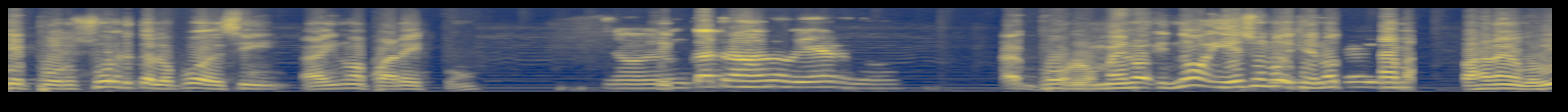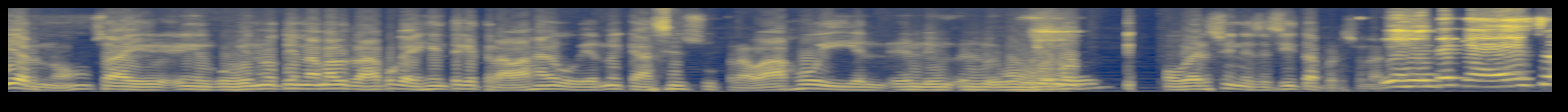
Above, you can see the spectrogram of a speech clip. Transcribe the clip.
que por suerte lo puedo decir, ahí no aparezco. No, nunca he trabajado en el gobierno. Eh, por lo menos, no, y eso no es que no tiene nada malo trabajar en el gobierno, o sea, en el gobierno no tiene nada malo trabajar porque hay gente que trabaja en el gobierno y que hacen su trabajo y el, gobierno tiene que moverse y necesita personal. Y hay gente que ha hecho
